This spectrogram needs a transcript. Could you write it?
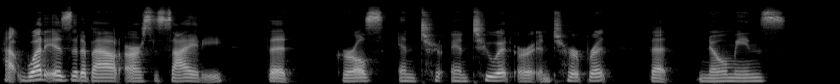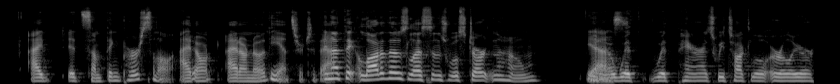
How, what is it about our society that girls intu- intuit or interpret that no means I it's something personal? I don't I don't know the answer to that. And I think a lot of those lessons will start in the home. You know, with with parents, we talked a little earlier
